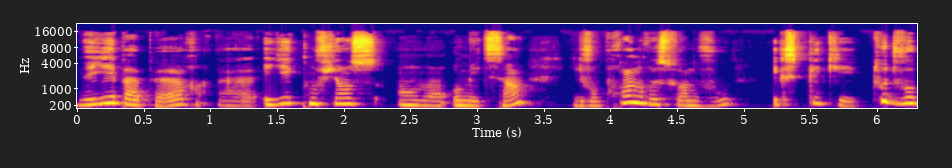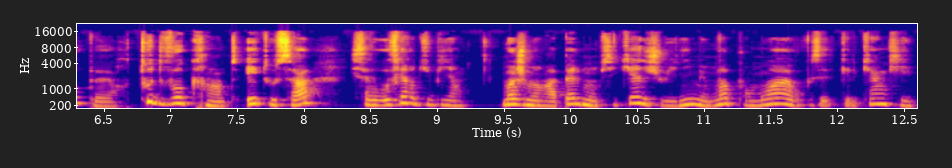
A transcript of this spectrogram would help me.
N'ayez pas peur, euh, ayez confiance en, aux médecins, ils vont prendre soin de vous, expliquer toutes vos peurs, toutes vos craintes et tout ça, ça va vous faire du bien. Moi, je me rappelle, mon psychiatre, je lui ai dit, mais moi, pour moi, vous êtes quelqu'un qui.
